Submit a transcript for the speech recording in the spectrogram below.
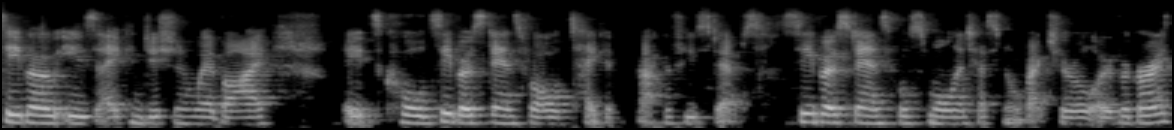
SIBO is a condition whereby it's called SIBO stands for, I'll take it back a few steps. SIBO stands for small intestinal bacterial overgrowth.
